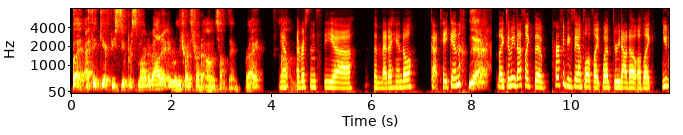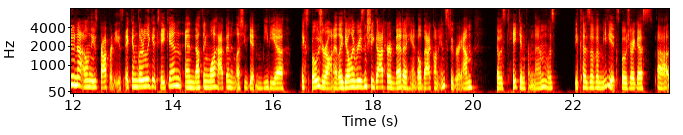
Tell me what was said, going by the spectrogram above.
but I think you have to be super smart about it and really try to try to own something, right? Yeah. Um, Ever since the uh the meta handle got taken. Yeah. Like to me, that's like the perfect example of like Web 3.0 of like, you do not own these properties. It can literally get taken and nothing will happen unless you get media exposure on it. Like the only reason she got her meta handle back on Instagram that was taken from them was because of a media exposure, I guess. Uh,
